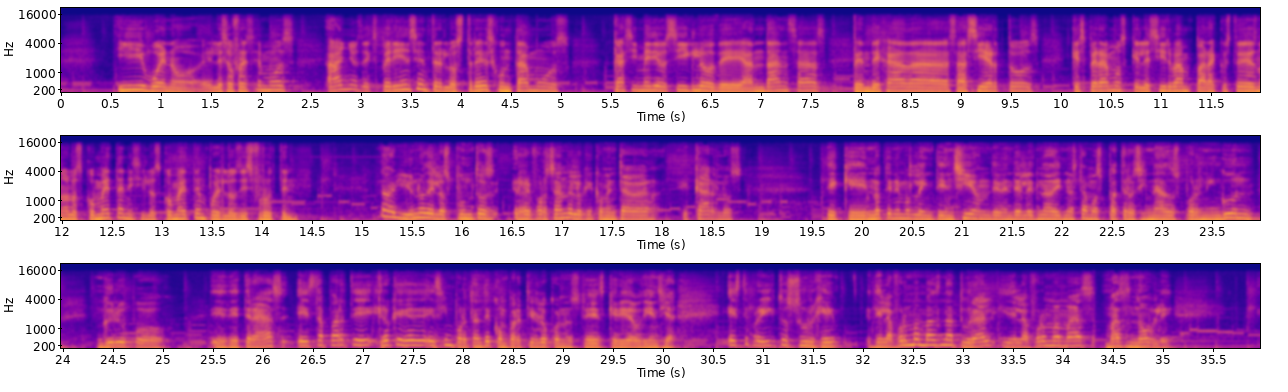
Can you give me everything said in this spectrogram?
Y bueno, eh, les ofrecemos años de experiencia entre los tres, juntamos casi medio siglo de andanzas, pendejadas, aciertos, que esperamos que les sirvan para que ustedes no los cometan y si los cometen, pues los disfruten. No, y uno de los puntos, reforzando lo que comentaba eh, Carlos, de que no tenemos la intención de venderles nada y no estamos patrocinados por ningún grupo eh, detrás. Esta parte creo que es importante compartirlo con ustedes, querida audiencia. Este proyecto surge de la forma más natural y de la forma más, más noble.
